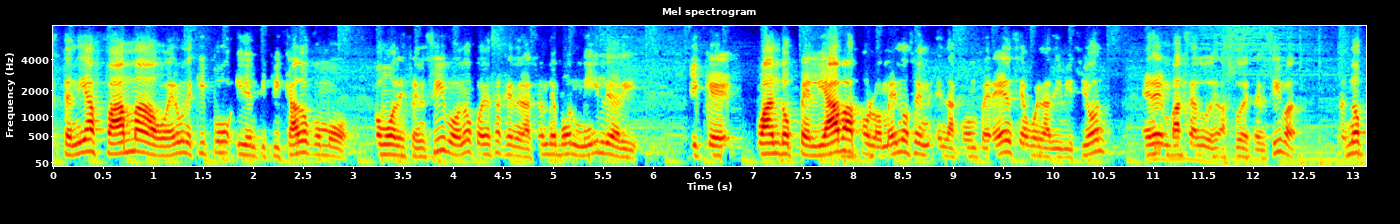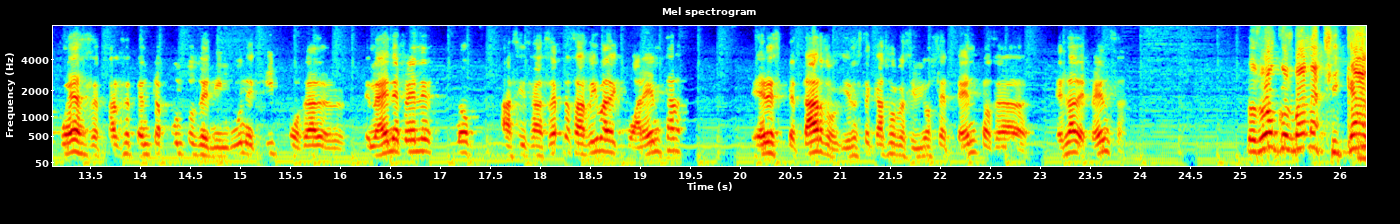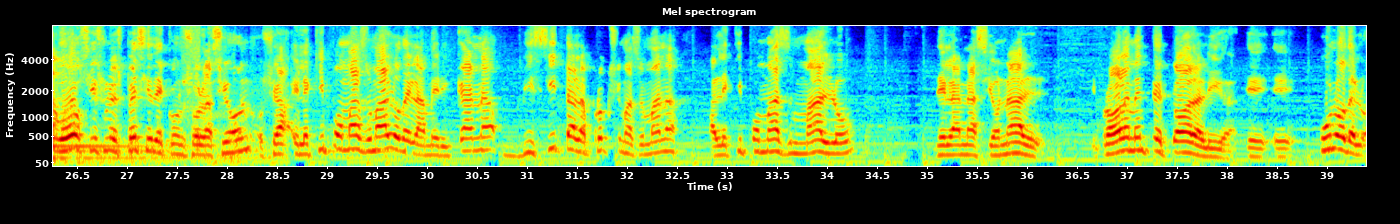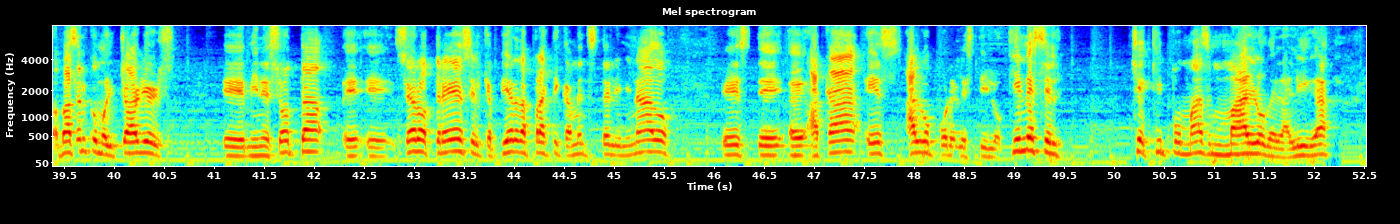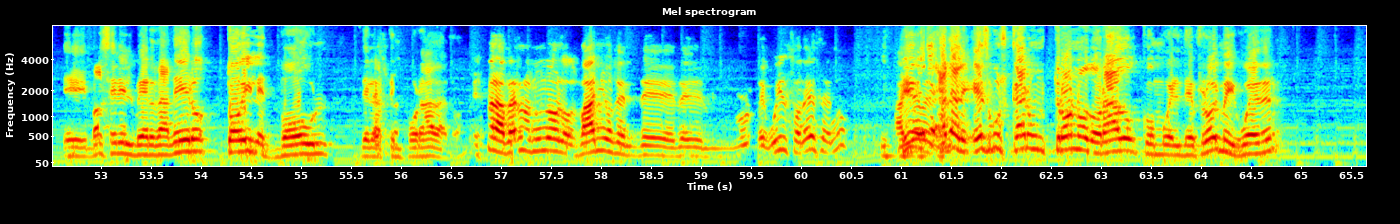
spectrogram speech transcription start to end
tenía fama o era un equipo identificado como, como defensivo, ¿no? Con esa generación de Von Miller y que cuando peleaba, por lo menos en, la conferencia o en la división, era en base a su defensiva pues no puedes aceptar 70 puntos de ningún equipo. O sea, en la NFL, no, así si aceptas arriba de 40, eres petardo. Y en este caso recibió 70, o sea, es la defensa. Los Broncos van a Chicago, si es una especie de consolación. O sea, el equipo más malo de la americana visita la próxima semana al equipo más malo de la nacional y probablemente de toda la liga. Eh, eh, uno de los va a ser como el Chargers eh, Minnesota 0-3, eh, eh, el que pierda prácticamente está eliminado. Este, acá es algo por el estilo. ¿Quién es el equipo más malo de la liga? va a ser el verdadero Toilet Bowl de la temporada, ¿no? Es para verlo en uno de los baños de, de, Wilson ese, ¿no? es buscar un trono dorado como el de Floyd Mayweather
